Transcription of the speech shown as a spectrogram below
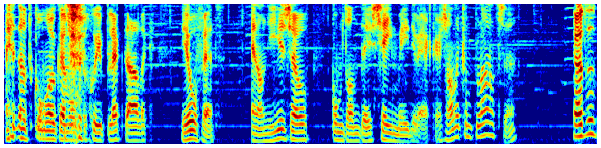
En dat komt ook helemaal op de goede plek dadelijk. Heel vet. En dan hier zo komt dan DC-medewerker. Zal ik hem plaatsen? Ja, dat,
